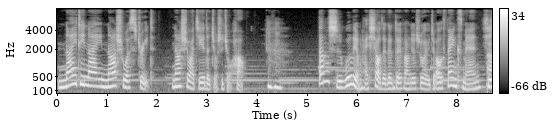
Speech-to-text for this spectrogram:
：“Ninety nine Nashua Street，Nashua 街的九十九号。”当时 William 还笑着跟对方就说一句：“哦，Thanks man，谢谢。”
